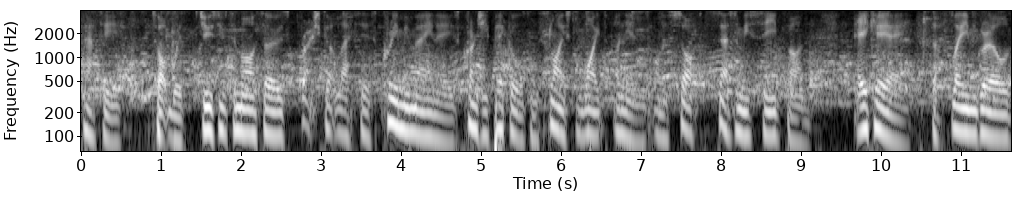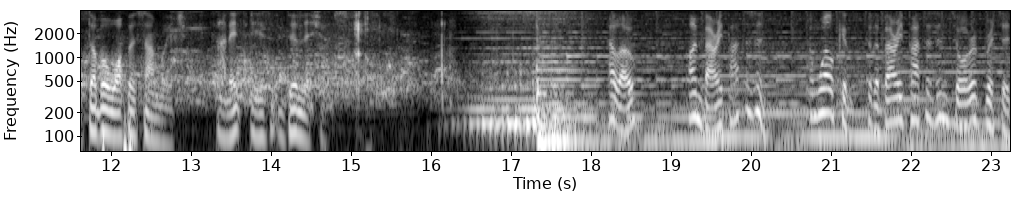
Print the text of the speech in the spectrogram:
patties topped with juicy tomatoes, fresh cut lettuce, creamy mayonnaise, crunchy pickles, and sliced white onions on a soft sesame seed bun, aka the flame grilled double whopper sandwich, and it is delicious. Hello, I'm Barry Patterson, and welcome to the Barry Patterson Tour of Britain.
